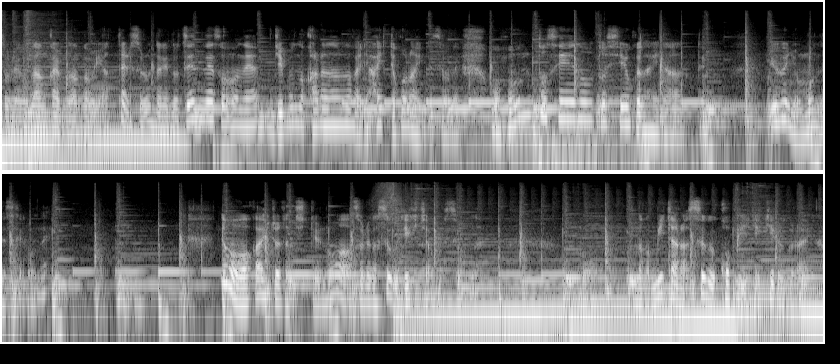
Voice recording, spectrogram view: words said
それを何回も何回もやったりするんだけど、全然そのね、自分の体の中に入ってこないんですよね。もうほんと性能として良くないなっていうふうに思うんですけどね。でも若い人たちっていうのは、それがすぐできちゃうんですよね。もう、なんか見たらすぐコピーできるぐらいな。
